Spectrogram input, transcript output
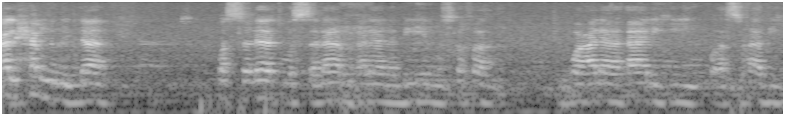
الحمد لله والصلاة والسلام على نبي المصطفى وعلى آله وأصحابه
